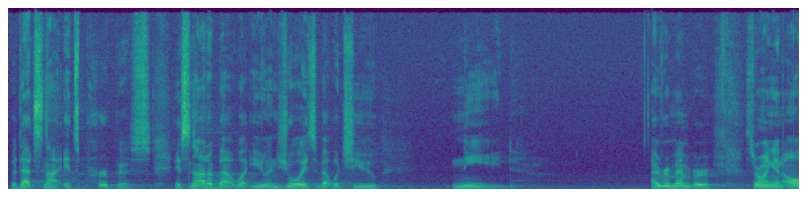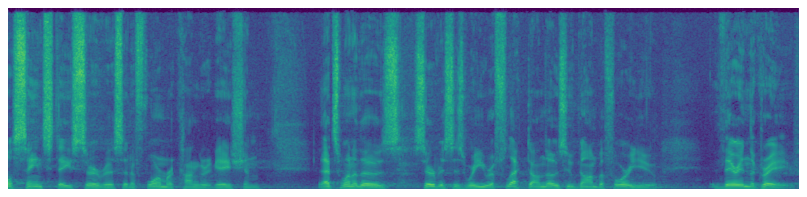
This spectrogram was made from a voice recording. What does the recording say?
but that's not its purpose. It's not about what you enjoy, it's about what you need. I remember throwing an All Saints' Day service at a former congregation. That's one of those services where you reflect on those who've gone before you. They're in the grave.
